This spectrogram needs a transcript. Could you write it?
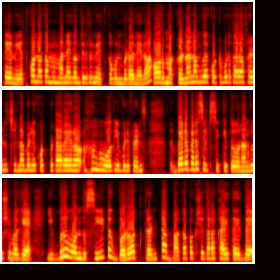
ಕುಳಿಸ್ಕೊಂತೇನು ಎತ್ಕೊಂಡೋಗಮ್ಮ ಮನೆಗೆ ಅಂತಿದ್ರು ಎತ್ಕೊಂಡ್ಬಂದ್ಬಿಡೋನೇನೋ ಅವ್ರ ಮಕ್ಕಳನ್ನ ನಮಗೆ ಕೊಟ್ಬಿಡ್ತಾರ ಫ್ರೆಂಡ್ಸ್ ಚಿನ್ನ ಬೆಳಿ ಕೊಟ್ಬಿಟ್ಟಾರೇನೋ ಹೋಗ್ಲಿ ಬಿಡಿ ಫ್ರೆಂಡ್ಸ್ ಬೇರೆ ಬೇರೆ ಸೀಟ್ ಸಿಕ್ಕಿತ್ತು ನನಗೂ ಶಿವಾಗೆ. ಇಬ್ರು ಒಂದು ಸೀಟಿಗೆ ಬರೋದ್ ಗಂಟ ಬಗ ಪಕ್ಷಿ ತರ ಕಾಯ್ತಾ ಇದ್ದೆ.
